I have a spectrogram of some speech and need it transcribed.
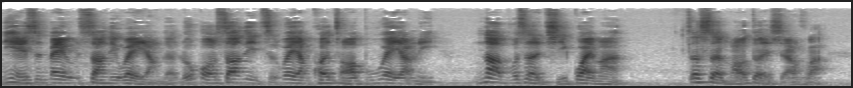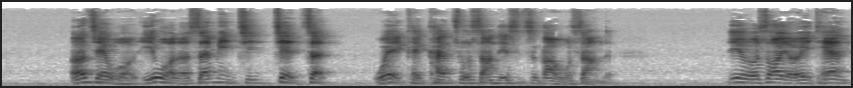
你也是被上帝喂养的。如果上帝只喂养昆虫而不喂养你，那不是很奇怪吗？这是矛盾想法。而且我以我的生命去见证，我也可以看出上帝是至高无上的。例如说，有一天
